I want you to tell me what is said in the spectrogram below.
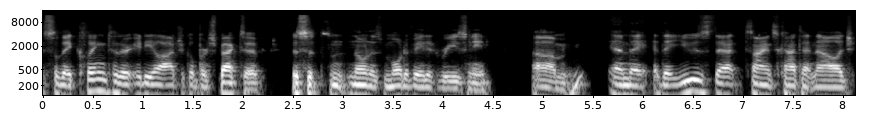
So they cling to their ideological perspective. This is known as motivated reasoning, um, and they they use that science content knowledge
